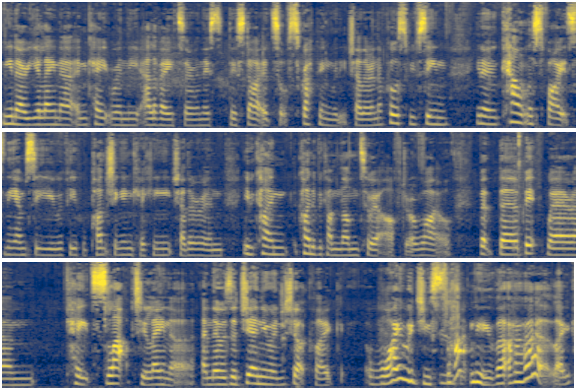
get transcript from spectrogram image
you know, Yelena and Kate were in the elevator and they they started sort of scrapping with each other. And of course, we've seen you know countless fights in the MCU with people punching and kicking each other, and you kind kind of become numb to it after a while. But the bit where um, Kate slapped Yelena, and there was a genuine shock. Like, why would you slap me? That hurt. Like,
